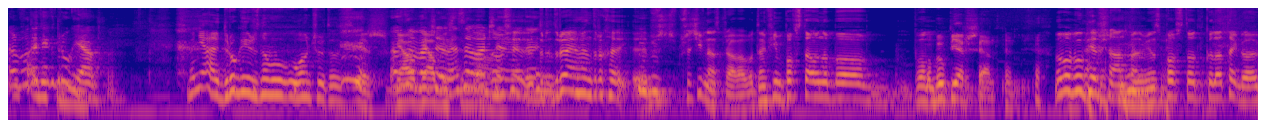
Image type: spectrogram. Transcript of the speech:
Albo tak jak drugi Ant-Man. No nie, ale drugi już znowu łączył, to wiesz, no miał, Zobaczymy, miał zobaczymy. No, no, druga jest trochę e, przeciwna sprawa, bo ten film powstał, no bo... Bo, bo był pierwszy Ant-Man. No bo był pierwszy Ant-Man, więc powstał tylko dlatego,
